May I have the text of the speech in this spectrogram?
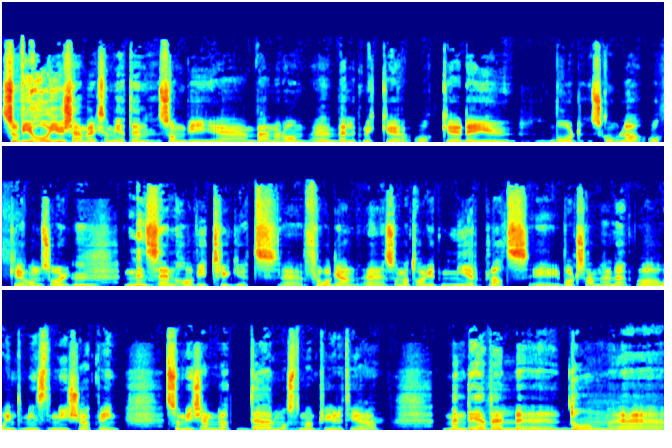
Så vi har ju kärnverksamheten som vi eh, värnar om eh, mm. väldigt mycket och eh, det är ju vård, skola och eh, omsorg. Mm. Men sen har vi trygghetsfrågan eh, som har tagit mer plats i, vårt samhälle och, och, inte minst i Nyköping som vi känner att där måste man prioritera. Mm. Men det är väl eh, de eh,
